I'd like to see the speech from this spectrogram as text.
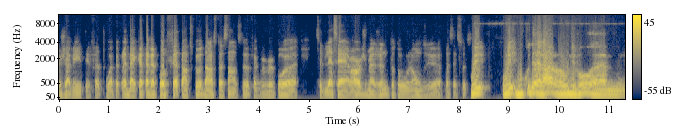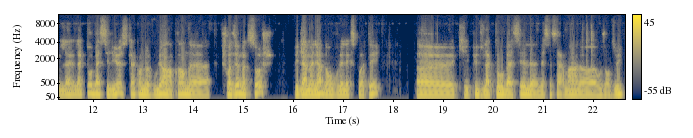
jamais été fait, ou à peu près, ben, que tu n'avais pas fait, en tout cas, dans ce sens-là. Fait que je veux pas, euh, c'est de laisser erreur, j'imagine, tout au long du euh, processus. Oui, oui, beaucoup d'erreurs euh, au niveau la- lactobacillus quand on a voulu en prendre, choisir notre souche, puis de la manière dont on voulait l'exploiter, qui est plus du lactobacille nécessairement là aujourd'hui.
